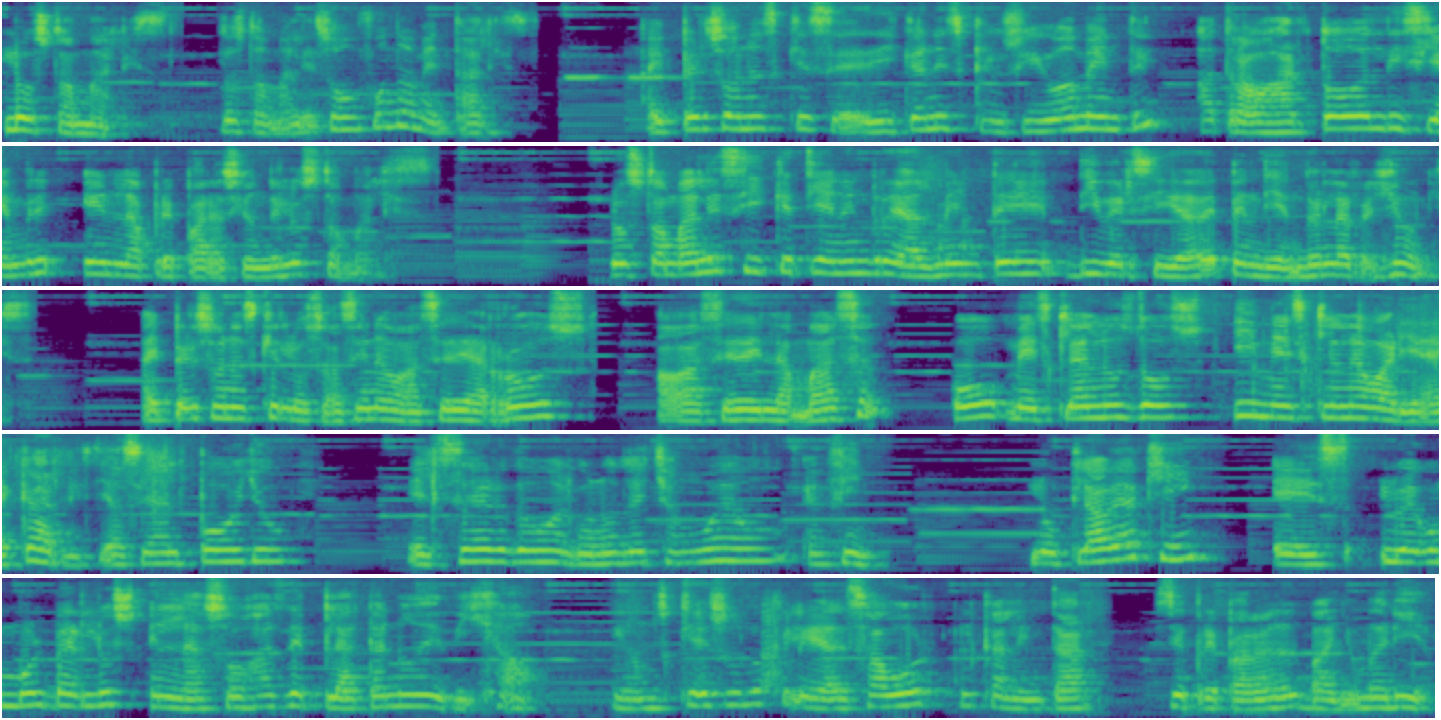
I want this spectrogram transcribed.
Los tamales. Los tamales son fundamentales. Hay personas que se dedican exclusivamente a trabajar todo el diciembre en la preparación de los tamales. Los tamales sí que tienen realmente diversidad dependiendo de las regiones. Hay personas que los hacen a base de arroz, a base de la masa o mezclan los dos y mezclan la variedad de carnes, ya sea el pollo, el cerdo, algunos le echan huevo, en fin. Lo clave aquí es luego envolverlos en las hojas de plátano de bijao. Digamos que eso es lo que le da el sabor al calentar. Se preparan al baño María.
